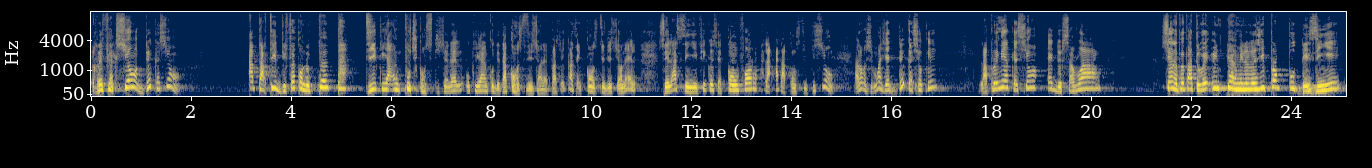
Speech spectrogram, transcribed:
réflexion deux questions. À partir du fait qu'on ne peut pas dire qu'il y a un putsch constitutionnel ou qu'il y a un coup d'État constitutionnel. Parce que quand c'est constitutionnel, cela signifie que c'est conforme à la, à la, Constitution. Alors, moi, j'ai deux questions clés. La première question est de savoir si on ne peut pas trouver une terminologie propre pour désigner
